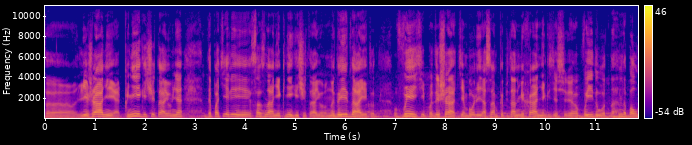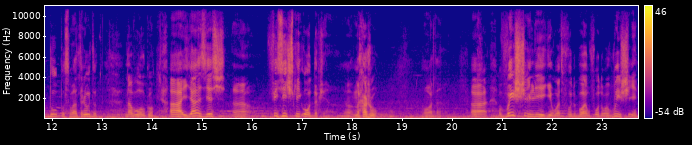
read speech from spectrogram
э, лежания, книги читаю. У меня до потери сознания книги читаю. Надоедает. Вот, выйти, подышать. Тем более я сам капитан-механик. Здесь я выйду вот на, на балду, посмотрю тут на Волгу. А я здесь э, физический отдых э, нахожу. Вот. А, высшие лиги, вот футбол, футбол, высшие,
